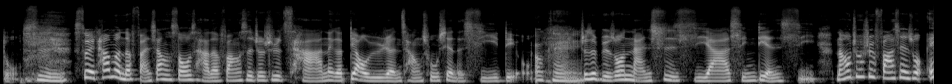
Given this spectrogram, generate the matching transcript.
多，是，所以他们的反向搜查的方式就去查那个钓鱼人常出现的溪流，OK，就是比如说南势溪啊、新店溪，然后就去发现说，哎，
